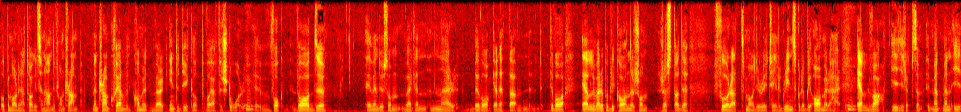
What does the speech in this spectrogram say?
uppenbarligen har tagit sin hand ifrån Trump. Men Trump själv kommer inte dyka upp vad jag förstår. Mm. Eh, vad, vad eh, även du som verkligen närbevakar detta. Det var elva republikaner som röstade för att Marjorie Taylor Greene skulle bli av med det här. Mm. 11 i men, men i,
